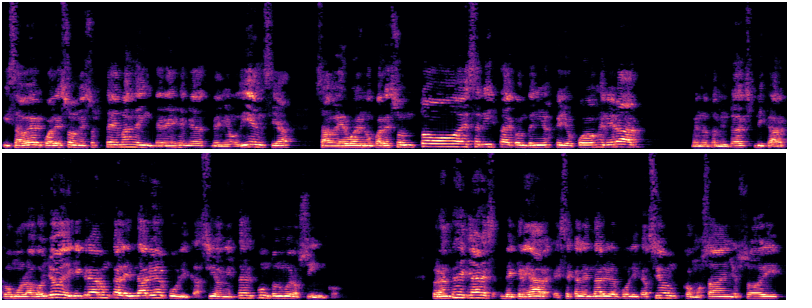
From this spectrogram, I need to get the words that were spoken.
y saber cuáles son esos temas de interés de mi, de mi audiencia, saber, bueno, cuáles son toda esa lista de contenidos que yo puedo generar. Bueno, también te voy a explicar cómo lo hago yo. Hay que crear un calendario de publicación. Este es el punto número 5. Pero antes de crear, de crear ese calendario de publicación, como saben, yo soy,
